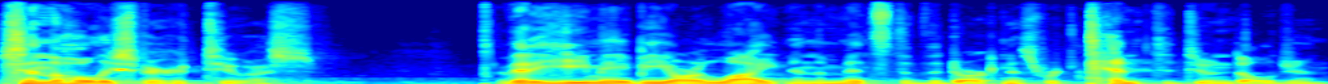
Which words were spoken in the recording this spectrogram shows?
Send the Holy Spirit to us that he may be our light in the midst of the darkness we're tempted to indulge in.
